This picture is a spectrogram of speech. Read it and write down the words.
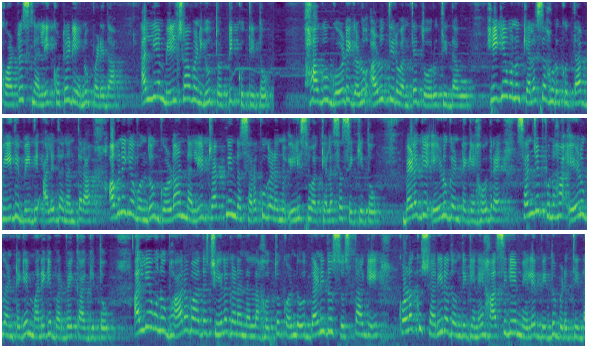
ಕ್ವಾರ್ಟರ್ಸ್ನಲ್ಲಿ ಕೊಠಡಿಯನ್ನು ಪಡೆದ. ಅಲ್ಲಿಯ ಮೇಲ್ಛಾವಣಿಯು ತೊಟ್ಟಿಕ್ಕುತ್ತಿತ್ತು. ಹಾಗೂ ಗೋಡೆಗಳು ಅಳುತ್ತಿರುವಂತೆ ತೋರುತ್ತಿದ್ದವು. ಹೀಗೆ ಅವನು ಕೆಲಸ ಹುಡುಕುತ್ತಾ ಬೀದಿ ಬೀದಿ ಅಲೆದ ನಂತರ ಅವನಿಗೆ ಒಂದು ಗೋಡಾನ್ನಲ್ಲಿ ಟ್ರಕ್ನಿಂದ ಸರಕುಗಳನ್ನು ಇಳಿಸುವ ಕೆಲಸ ಸಿಕ್ಕಿತು. ಬೆಳಗ್ಗೆ ಏಳು ಗಂಟೆಗೆ ಹೋದರೆ ಸಂಜೆ ಪುನಃ ಏಳು ಗಂಟೆಗೆ ಮನೆಗೆ ಬರಬೇಕಾಗಿತ್ತು. ಅಲ್ಲಿ ಅವನು ಭಾರವಾದ ಚೀಲಗಳನ್ನೆಲ್ಲ ಹೊತ್ತುಕೊಂಡು ದಣಿದು ಸುಸ್ತಾಗಿ ಕೊಳಕು ಶರೀರದೊಂದಿಗೆನೆ ಹಾಸಿಗೆ ಮೇಲೆ ಬಿದ್ದು ಬಿಡುತ್ತಿದ್ದ.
